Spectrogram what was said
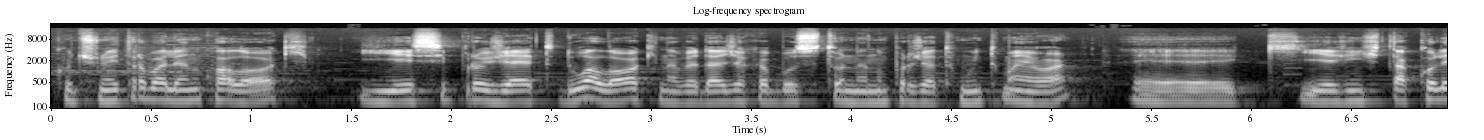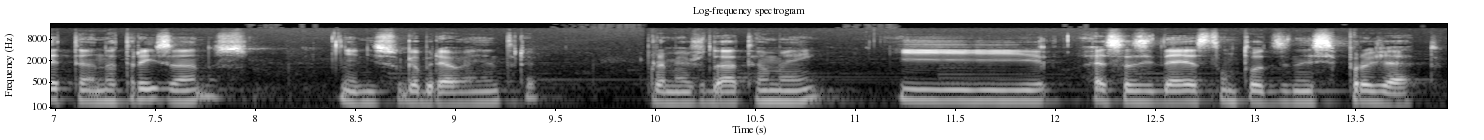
continuei trabalhando com a Alok, e esse projeto do Alok, na verdade, acabou se tornando um projeto muito maior, é, que a gente está coletando há três anos. E nisso o Gabriel entra para me ajudar também. E essas ideias estão todas nesse projeto.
